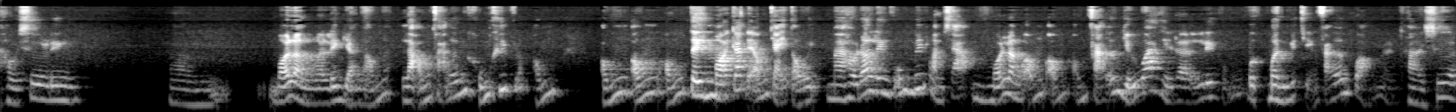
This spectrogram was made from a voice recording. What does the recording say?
hồi xưa liên um, mỗi lần mà liên giận ổng là ổng phản ứng khủng khiếp lắm. Ổng ổng ổng ổng tìm mọi cách để ổng chạy tội. Mà hồi đó liên cũng không biết làm sao. Mỗi lần ổng ổng ổng phản ứng dữ quá thì là liên cũng bực mình cái chuyện phản ứng của ổng. Thời xưa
